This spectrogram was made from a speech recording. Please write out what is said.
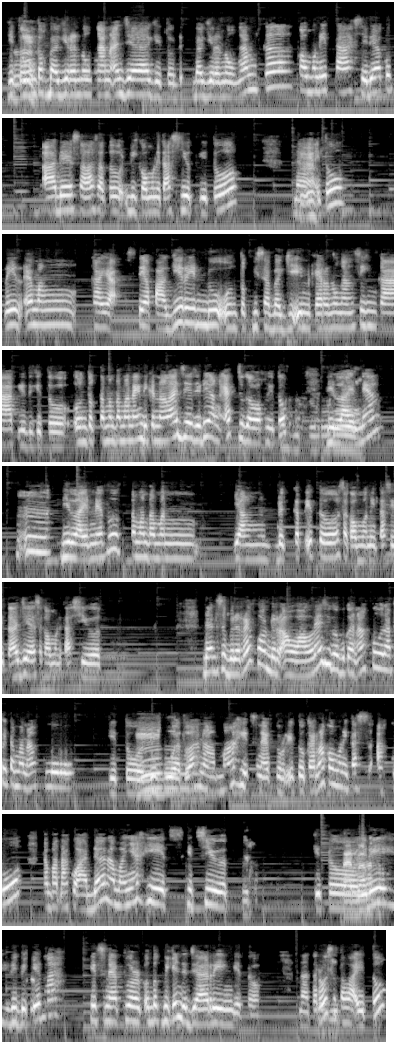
gitu hmm. untuk bagi renungan aja gitu, bagi renungan ke komunitas. Jadi aku ada salah satu di komunitas youth gitu. Nah, hmm. itu emang kayak setiap pagi rindu untuk bisa bagiin kayak renungan singkat gitu-gitu untuk teman-teman yang dikenal aja jadi yang add juga waktu itu di lainnya mm, di lainnya tuh teman-teman yang deket itu sekomunitas itu aja sekomunitas youth dan sebenarnya founder awalnya juga bukan aku tapi teman aku gitu hmm. dibuatlah nama Hits Network itu karena komunitas aku tempat aku ada namanya Hits Hits Youth gitu, jadi dibikinlah Hits Network untuk bikin jejaring gitu nah terus gitu. setelah itu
